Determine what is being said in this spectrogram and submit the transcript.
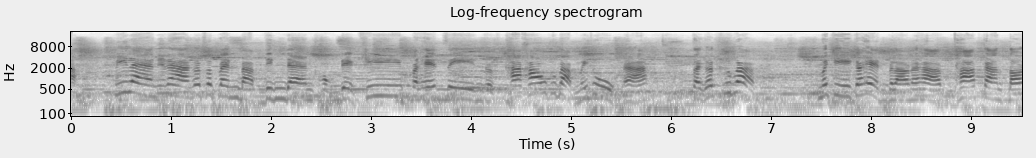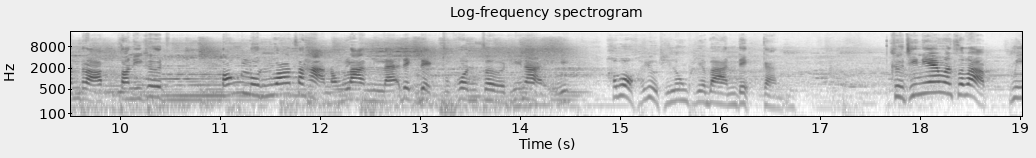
ค่ะมิแลนด์นี่นะคะก็จะเป็นแบบดินแดนของเด็กที่ประเทศจีนแบบค่าเข้าคือแบบไม่ถูกนะ แต่ก็คือแบบเมื่อกี้ก็เห็นไปแล้วนะคะภาพการต้อนรับ ตอนนี้คือต้องลุ้นว่าสหาน้องรันและเด็กๆ ทุกคนเจอที่ไหน เขาบอกเขาอยู่ที่โรงพยาบาลเด็กกัน คือที่นี่มันจะแบบมี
